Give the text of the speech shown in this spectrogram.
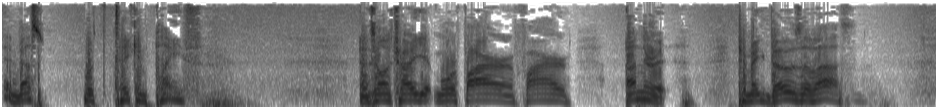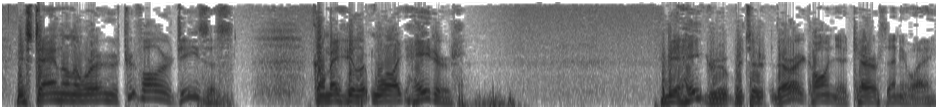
And that's what's taking place. And it's going to try to get more fire and fire under it to make those of us who stand on the word, who are true followers of Jesus, going to make you look more like haters. It'll be a hate group, which are, they're already calling you a terrorist anyway.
